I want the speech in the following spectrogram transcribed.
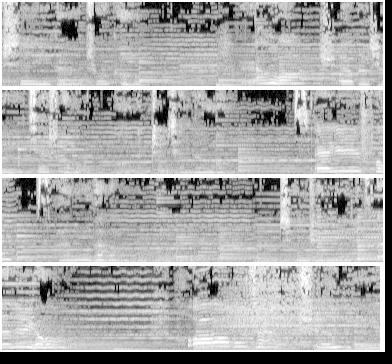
是一个出口让我学会去接受我们之间的梦随风散了。成全你的自由你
